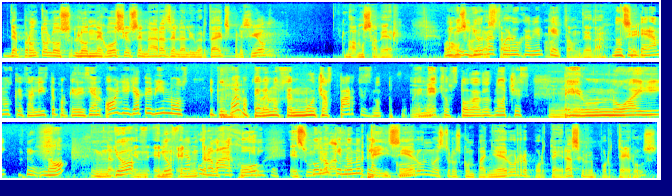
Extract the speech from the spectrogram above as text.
de pronto los, los negocios en aras de la libertad de expresión. Vamos a ver. Oye, y yo recuerdo, Javier, que nos enteramos que saliste porque decían, oye, ya te vimos. Y pues bueno, te vemos en muchas partes, ¿no? Pues, en hechos todas las noches, pero no hay, ¿no? yo, en, un trabajo, es un trabajo que, no me que hicieron nuestros compañeros reporteras y reporteros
